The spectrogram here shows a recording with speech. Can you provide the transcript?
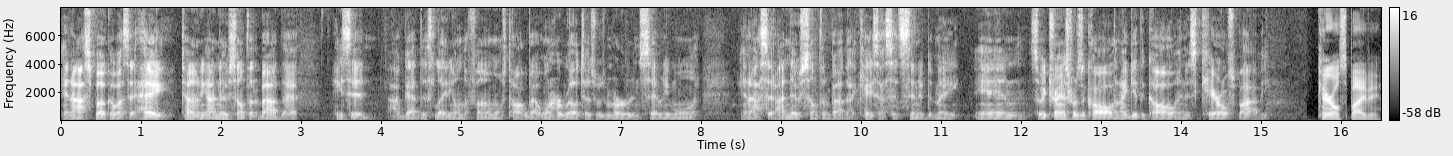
And I spoke up. I said, Hey, Tony, I know something about that. He said, I've got this lady on the phone wants to talk about one of her relatives was murdered in 71. And I said, I know something about that case. I said, send it to me. And so he transfers the call, and I get the call, and it's Carol Spivey. Carol Spivey.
